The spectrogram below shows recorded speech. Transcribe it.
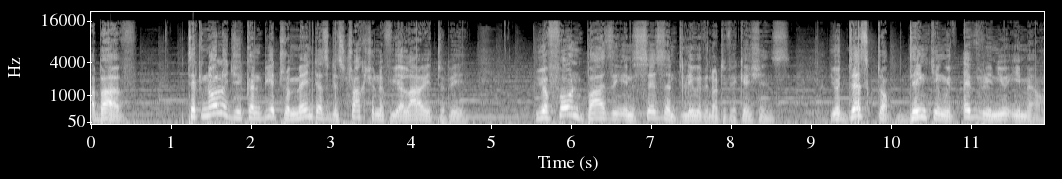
above, Technology can be a tremendous distraction if you allow it to be. Your phone buzzing incessantly with notifications. Your desktop dinking with every new email.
